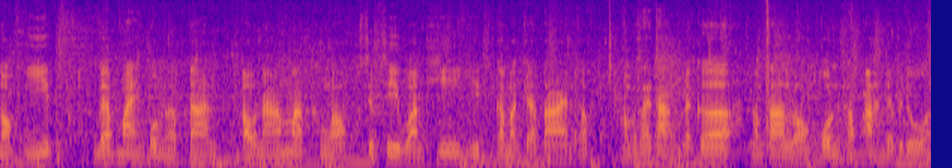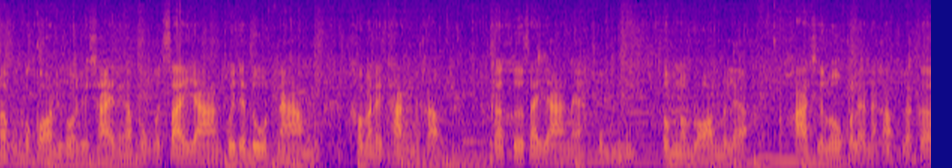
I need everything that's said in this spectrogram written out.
น็อกยีสต์ แบบใหม่ของผมนะครับการเอาน้ำหมักของเรา 14 วันที่ยีสต์กำลังแก่ตายนะครับเอามาใส่ถังแล้วก็น้ำตาลรองก้นครับอะเดี๋ยวไปดูครับอุปกรณ์ที่ผมจะใช้นะครับ ผมก็ใส่ยางเพื่อจะดูดน้ำเข้ามาในถังนะครับก็คือใส่ยางเนี่ยผมต้มน้ำร้อนไปแล้วฆ่าเชื้อโรคไปแล้วนะครับ แล้วก็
